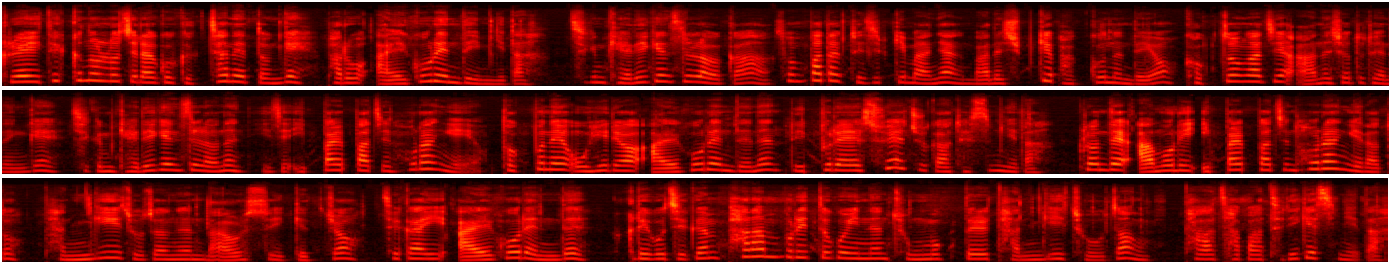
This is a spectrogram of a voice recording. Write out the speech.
그레이 테크놀로지라고 극찬했던 게 바로 알고랜드입니다. 지금 게리 겐슬러가 손바닥 뒤집기 마냥 말을 쉽게 바꾸는데요. 걱정하지 않으셔도 되는 게 지금 게리 겐슬러는 이제 이빨 빠진 호랑이에요. 덕분에 오히려 알고랜드는 리플의 수혜주가 됐습니다. 그런데 아무리 이빨 빠진 호랑이라도 단기 조정은 나올 수 있겠죠? 제가 이 알고랜드 그리고 지금 파란불이 뜨고 있는 종목들 단기 조정 다 잡아드리겠습니다.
